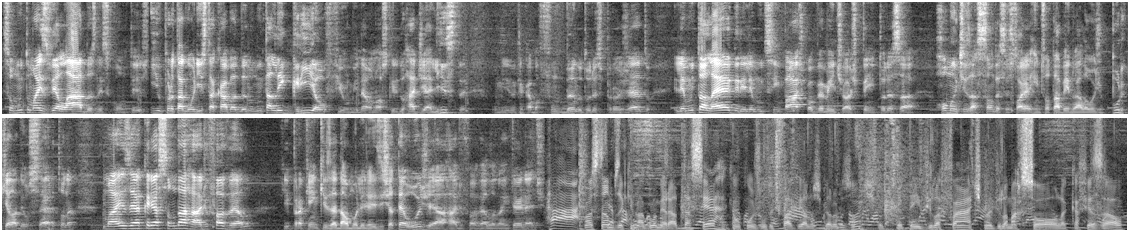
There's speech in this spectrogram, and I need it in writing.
são muito mais veladas nesse contexto. E o protagonista acaba dando muita alegria ao filme, né? O nosso querido radialista, o menino que acaba fundando todo esse projeto, ele é muito alegre, ele é muito simpático, obviamente, eu acho que tem toda essa romantização dessa história, a gente só tá vendo ela hoje porque ela deu certo, né? Mas é a criação da Rádio Favela, que para quem quiser dar uma olhada existe até hoje, é a Rádio Favela na internet. Nós estamos aqui no aglomerado da Serra, que é um conjunto de favelas de Belo Horizonte. Você tem Vila Fátima, Vila Marsola, Cafezal,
